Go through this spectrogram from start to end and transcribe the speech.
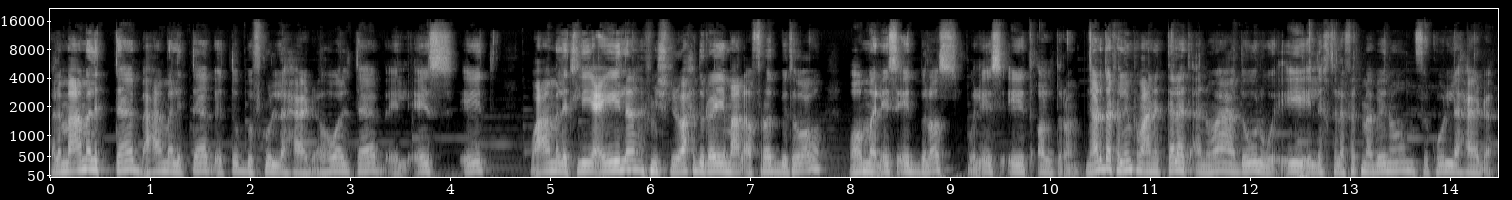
فلما عملت tab عملت tab ال top في كل حاجة. هو ال Tab ال S 8 وعملت ليه عيلة مش لوحده جاي مع الأفراد بتوعه. وهما ال S 8 Plus وال S 8 Ultra النهارده اكلمكم عن الثلاث أنواع دول وإيه الاختلافات ما بينهم في كل حاجة.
